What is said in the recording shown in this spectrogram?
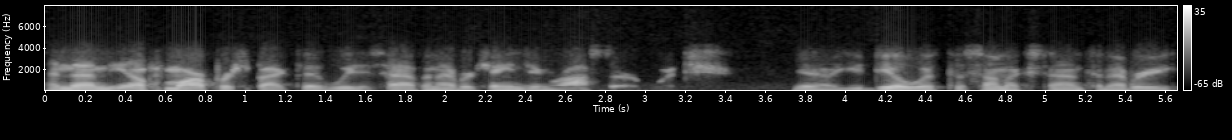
And then you know, from our perspective, we just have an ever-changing roster, which you know you deal with to some extent in every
